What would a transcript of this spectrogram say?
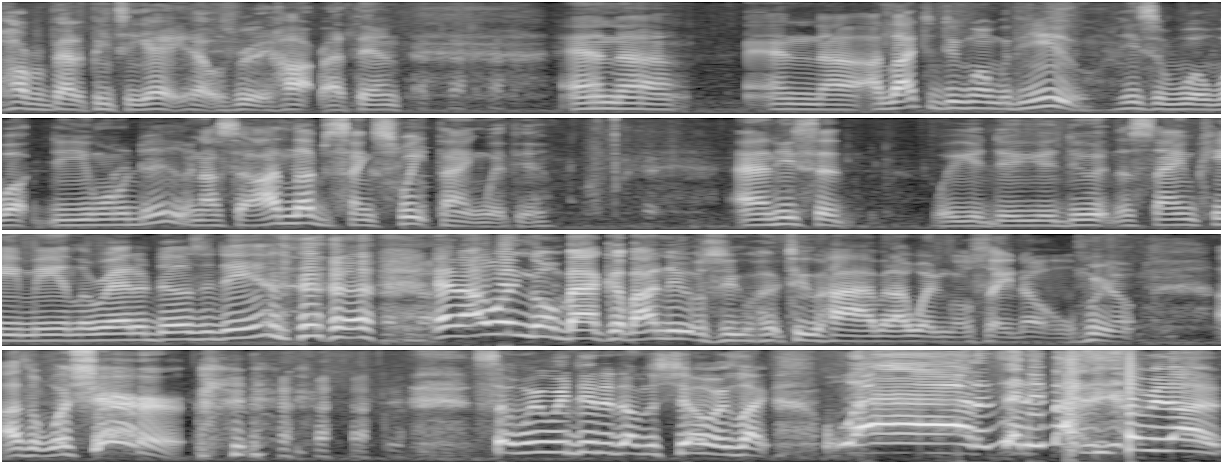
Harper Valley PTA. That was really hot right then." and uh, and uh, I'd like to do one with you. He said, well, what do you want to do? And I said, I'd love to sing Sweet Thing with you. And he said, will you do you do it in the same key me and Loretta does it in? and I wasn't going to back up. I knew it was too, too high, but I wasn't going to say no, you know. I said, well, sure. so when we did it on the show, it was like, wow, does anybody, I mean, I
